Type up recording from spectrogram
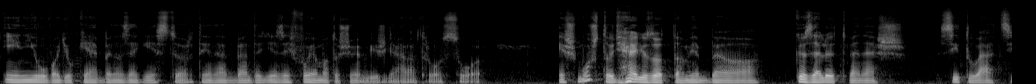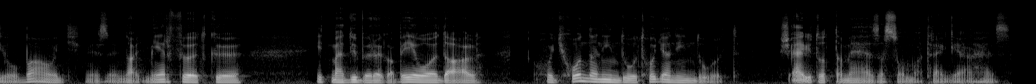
én jó vagyok-e ebben az egész történetben, de ez egy folyamatos önvizsgálatról szól. És most, hogy eljutottam ebbe a közel 50-es szituációba, hogy ez egy nagy mérföldkő, itt már dübörög a B oldal, hogy honnan indult, hogyan indult, és eljutottam ehhez a szombat reggelhez.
